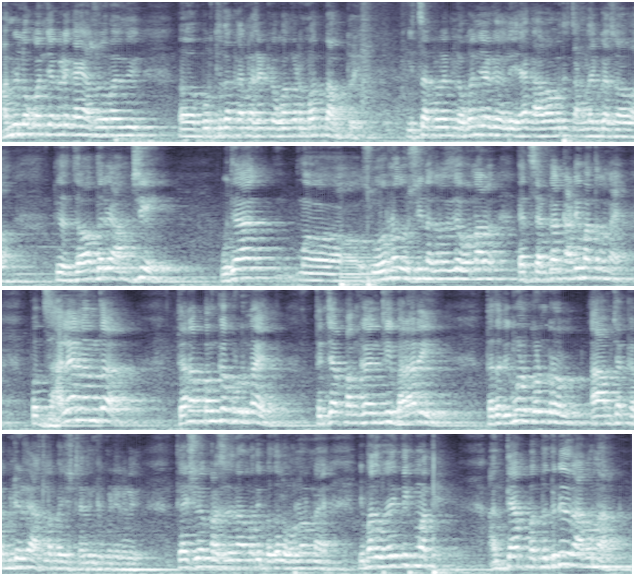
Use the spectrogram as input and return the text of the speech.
आम्ही लोकांच्याकडे काही आश्वासनाची पूर्तता करण्यासाठी लोकांकडे मत मागतोय. इच्छा प्रमाणे लोकांच्याकडे आले या गावामध्ये चांगला विकास व्हावा. ती जबाबदारी आमची आहे. उद्या सुवर्ण जोशी नगराचे होणार यात शंका काढी मात्र नाही. पण झाल्यानंतर त्यांना पंख फुटू नयेत त्यांच्या पंखांची भरारी त्याचा रिमोट कंट्रोल हा आमच्या कमिटीकडे असला पाहिजे स्टॅरिंग कमिटीकडे त्याशिवाय प्रशासनामध्ये बदल होणार नाही. हे माझं वैयक्तिक मत आहे. आणि त्या पद्धतीनेच राबवणार.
